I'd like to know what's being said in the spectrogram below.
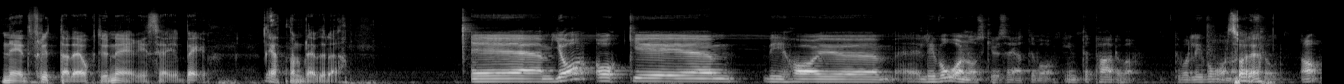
nedflyttade och åkte ner i Serie B. 1-0 blev det där. Eh, ja, och eh, vi har ju eh, Livorno ska vi säga att det var, inte Padova. Det var Livorno. Så är det. Ja.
